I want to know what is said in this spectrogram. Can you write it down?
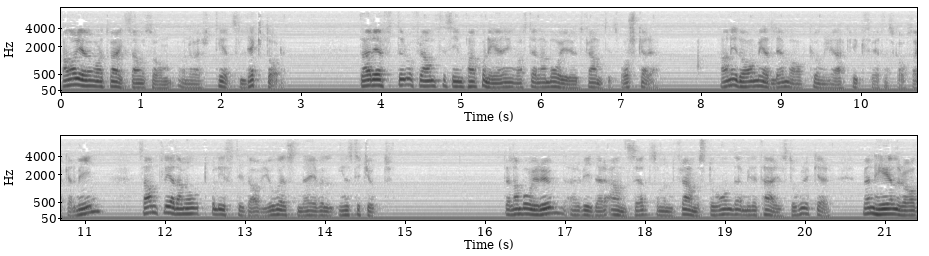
Han har även varit verksam som universitetslektor. Därefter och fram till sin pensionering var Stellan Bojerud framtidsforskare. Han är idag medlem av Kungliga krigsvetenskapsakademin samt ledamot på livstid av US Naval Institute. Stellan Bojerud är vidare ansedd som en framstående militärhistoriker med en hel rad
